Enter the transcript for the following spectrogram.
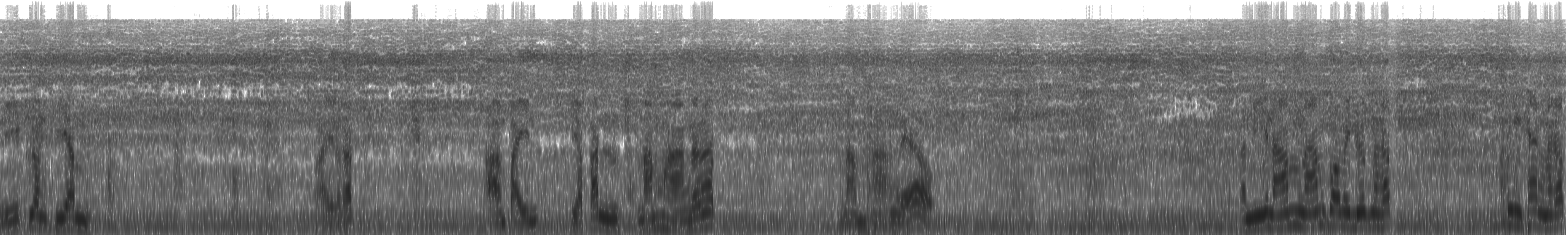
นี่เครื่องเทียม ไปแล้วครับ ตามไปเสียปั้นนำห่างแล้วครับนำห่างแล้ว อันนี้น้ำน้ำก็ไม่ลึกนะครับครึ่งแข้งนะครับ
